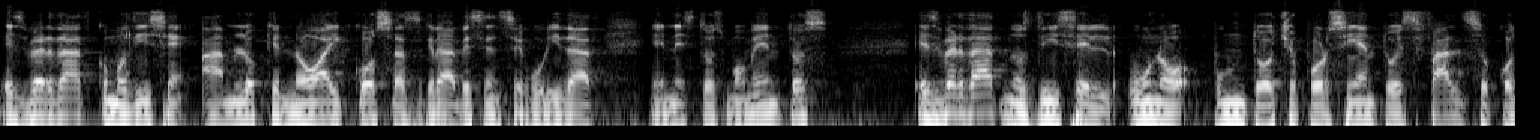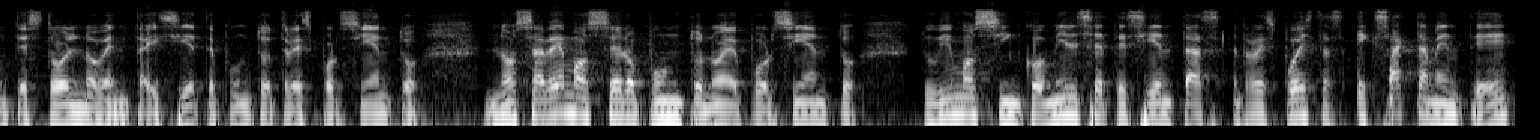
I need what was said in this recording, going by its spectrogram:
¿es verdad, como dice AMLO, que no hay cosas graves en seguridad en estos momentos? Es verdad, nos dice el 1.8%, es falso, contestó el 97.3%, no sabemos 0.9%, tuvimos 5.700 respuestas, exactamente, ¿eh?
